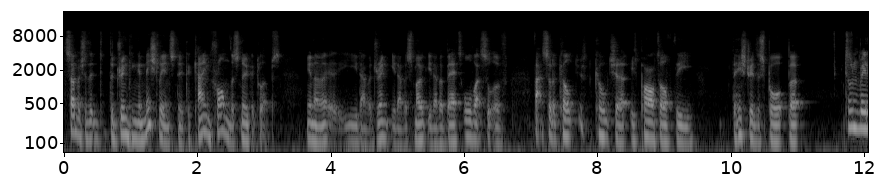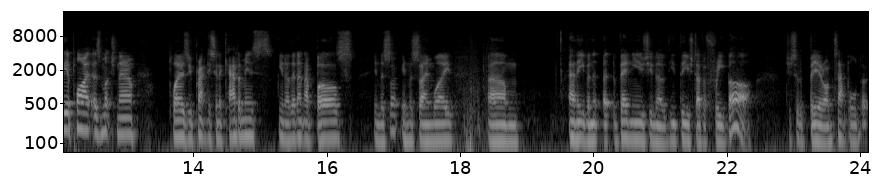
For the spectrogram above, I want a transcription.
so much of the, the drinking initially in snooker came from the snooker clubs. You know, you'd have a drink, you'd have a smoke, you'd have a bet. All that sort of that sort of culture culture is part of the the history of the sport, but it doesn't really apply as much now. Players who practice in academies, you know, they don't have bars in the in the same way, um, and even at, at, venues, you know, they, they, used to have a free bar, just sort of beer on tap all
